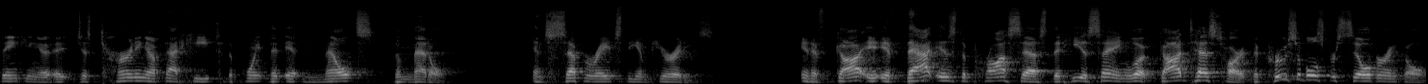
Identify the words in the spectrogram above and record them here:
thinking, uh, it, just turning up that heat to the point that it melts the metal and separates the impurities. And if God, if that is the process that he is saying, look, God tests heart, the crucibles for silver and gold.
